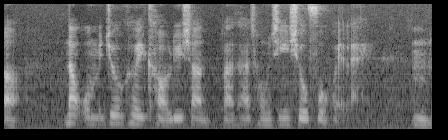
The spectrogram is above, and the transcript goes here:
嗯，那我们就可以考虑上把它重新修复回来，嗯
